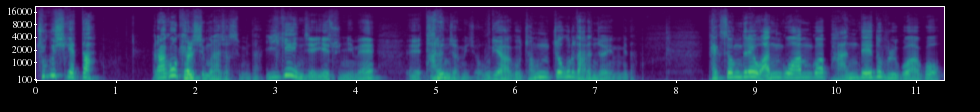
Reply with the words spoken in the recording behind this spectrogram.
죽으시겠다라고 결심을 하셨습니다. 이게 이제 예수님의 다른 점이죠. 우리하고 정적으로 다른 점입니다. 백성들의 완고함과 반대에도 불구하고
